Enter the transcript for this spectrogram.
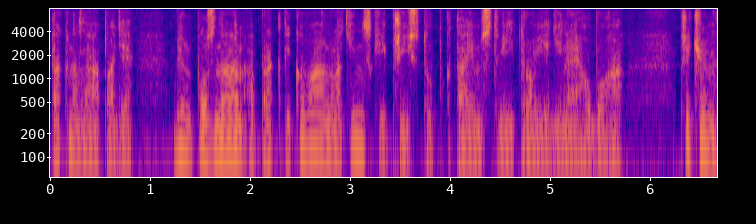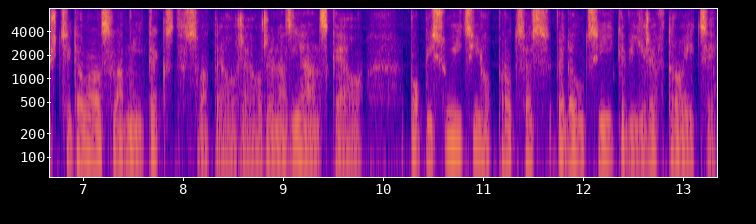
tak na západě byl poznán a praktikován latinský přístup k tajemství trojjediného Boha, přičemž citoval slavný text svatého Řehoře Naziánského, popisujícího proces vedoucí k víře v Trojici.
